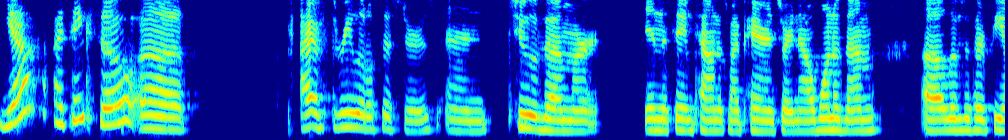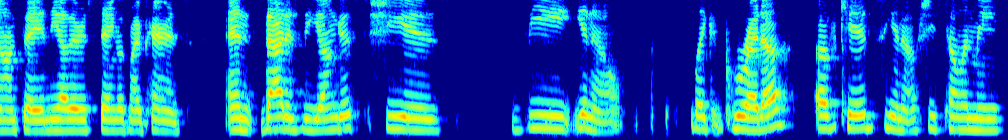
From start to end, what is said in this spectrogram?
Yeah, I think so. Uh, I have three little sisters, and two of them are in the same town as my parents right now. One of them uh, lives with her fiance, and the other is staying with my parents. And that is the youngest. She is the, you know, like Greta of kids. You know, she's telling me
